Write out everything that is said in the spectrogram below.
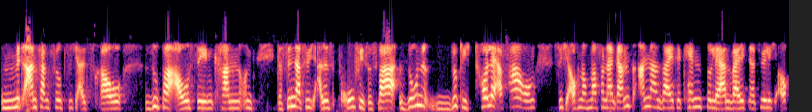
mit Anfang 40 als Frau super aussehen kann. Und das sind natürlich alles Profis. Es war so eine wirklich tolle Erfahrung, sich auch nochmal von einer ganz anderen Seite kennenzulernen, weil ich natürlich auch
